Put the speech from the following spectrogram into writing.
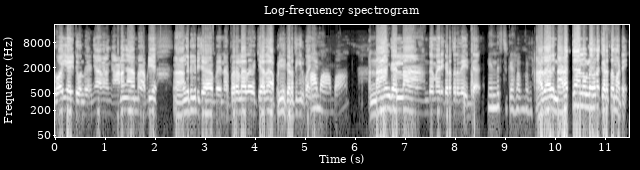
நோய் ஆயிட்டு வந்து அவன் அணங்காம அப்படியே அங்கிட்டு கிட்ட பிறலாத வைக்காத அப்படியே கிடத்திக்கிருப்பாங்க. ஆமா ஆமா. நாங்க எல்லாம் அந்த மாதிரி கிடத்துறதே இல்ல. எந்திரிச்சு அதாவது நடக்கான்னு உள்ளவனை கிடத்த மாட்டேன்.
